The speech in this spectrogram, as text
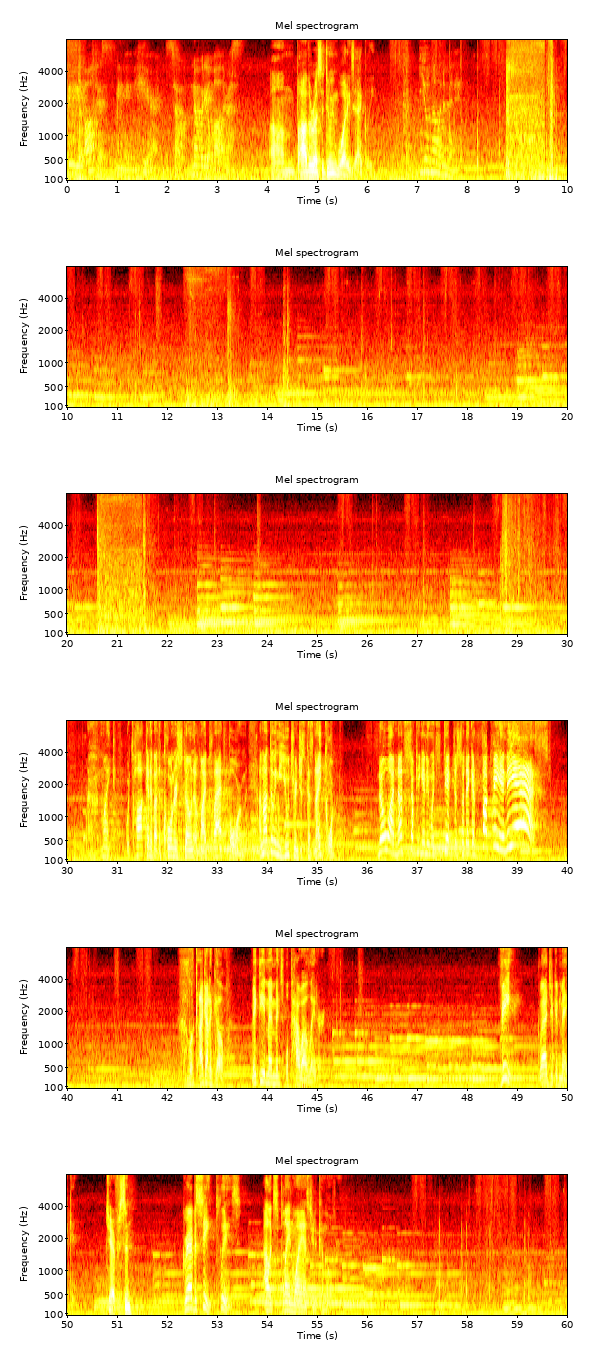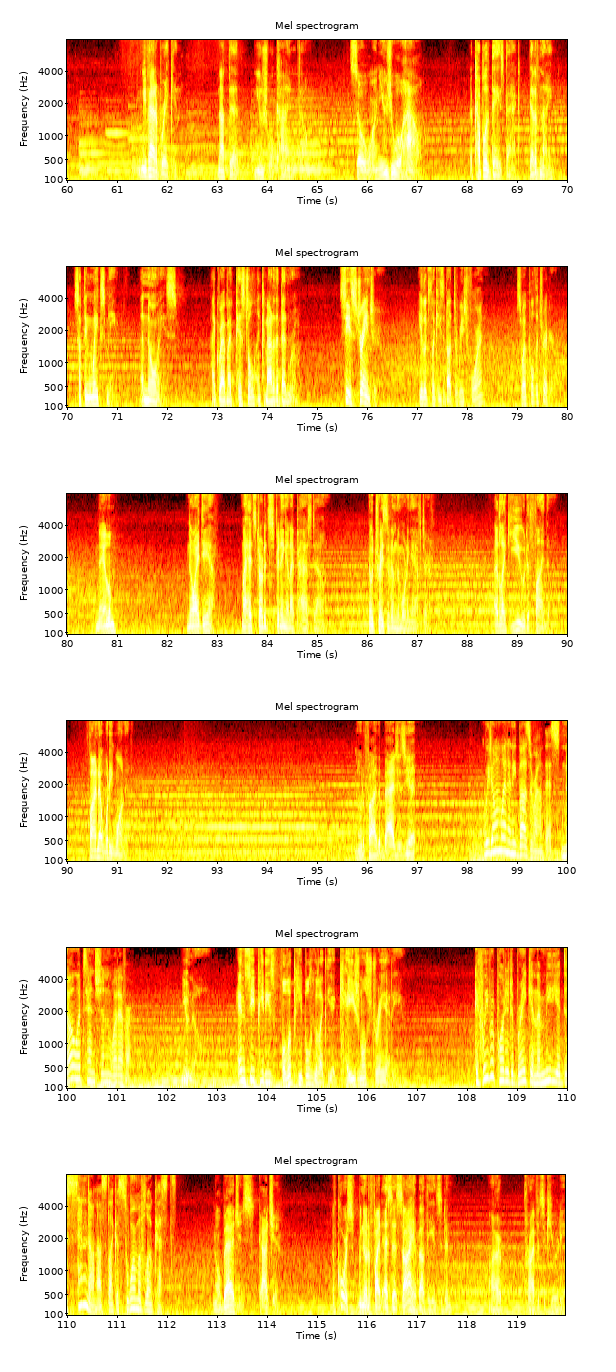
The office meeting here, so nobody will bother us. Um, bother us at doing what exactly? You'll know in a minute. Talking about the cornerstone of my platform. I'm not doing a U-turn just because Night Corp. No, I'm not sucking anyone's dick just so they can fuck me in the ass! Look, I gotta go. Make the amendments, we'll powwow later. V, glad you could make it. Jefferson? Grab a seat, please. I'll explain why I asked you to come over. We've had a break-in. Not the usual kind, though. So unusual how? A couple of days back, dead of night, something wakes me. A noise. I grab my pistol and come out of the bedroom. See a stranger. He looks like he's about to reach for it, so I pull the trigger. Nail him? No idea. My head started spinning and I passed out. No trace of him the morning after. I'd like you to find him. Find out what he wanted. Notify the badges yet? We don't want any buzz around this. No attention, whatever. You know. NCPD's full of people who like the occasional stray Eddie. If we reported a break-in, the media descend on us like a swarm of locusts. No badges. Gotcha. Of course, we notified SSI about the incident. Our private security.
